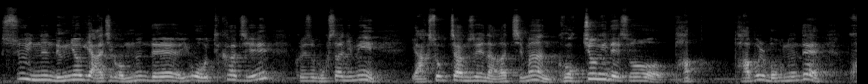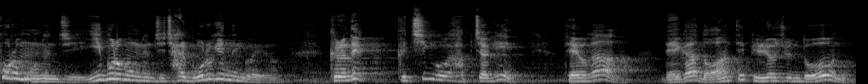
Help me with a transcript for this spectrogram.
수 있는 능력이 아직 없는데 이거 어떡하지? 그래서 목사님이 약속 장소에 나갔지만 걱정이 돼서 밥 밥을 먹는데 코로 먹는지 입으로 먹는지 잘 모르겠는 거예요. 그런데 그 친구가 갑자기 대여가 내가 너한테 빌려준 돈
